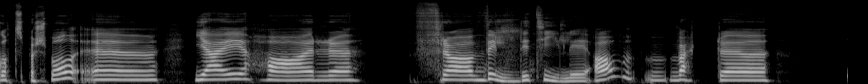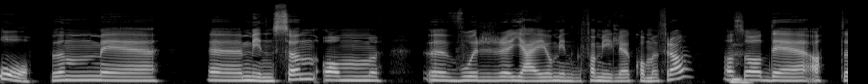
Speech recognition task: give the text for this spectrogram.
godt spørsmål. Eh, jeg har eh, fra veldig tidlig av vært eh, åpen med eh, min sønn om hvor jeg og min familie kommer fra. Altså mm. det at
